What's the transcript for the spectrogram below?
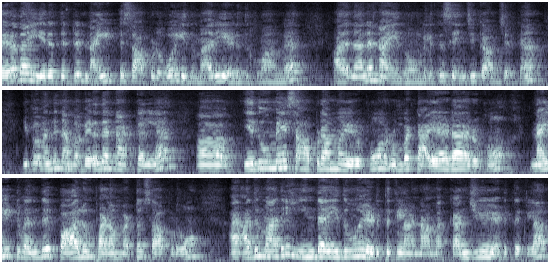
விரதம் இருந்துட்டு நைட்டு சாப்பிடுவோம் இது மாதிரி எடுத்துக்குவாங்க. அதனால நான் இது உங்களுக்கு செஞ்சு காமிச்சிருக்கேன். இப்போ வந்து நம்ம விரத நாட்கள்ல எதுவுமே சாப்பிடாம இருப்போம். ரொம்ப டயர்டா இருக்கும். நைட் வந்து பாலும் பழம் மட்டும் சாப்பிடுவோம். அது மாதிரி இந்த இதுவும் எடுத்துக்கலாம். நாம கஞ்சியும் எடுத்துக்கலாம்.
